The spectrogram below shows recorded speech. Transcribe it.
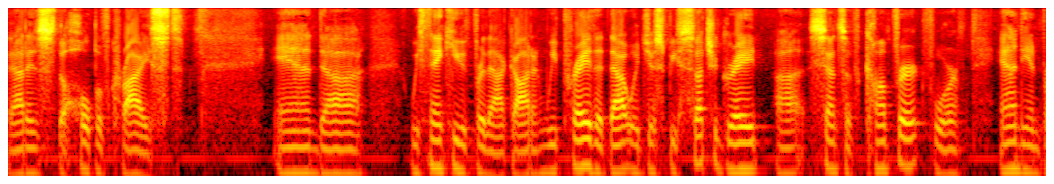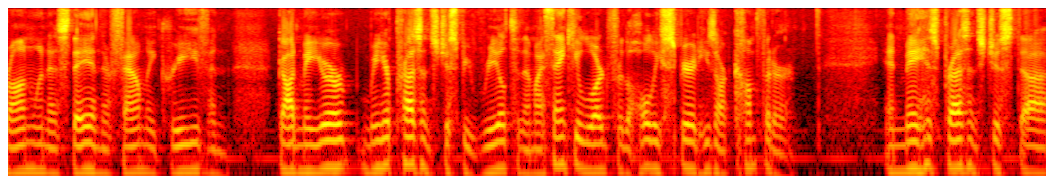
That is the hope of Christ. And uh, we thank you for that, God. And we pray that that would just be such a great uh, sense of comfort for Andy and Bronwyn as they and their family grieve. And God, may your, may your presence just be real to them. I thank you, Lord, for the Holy Spirit. He's our comforter. And may his presence just uh,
